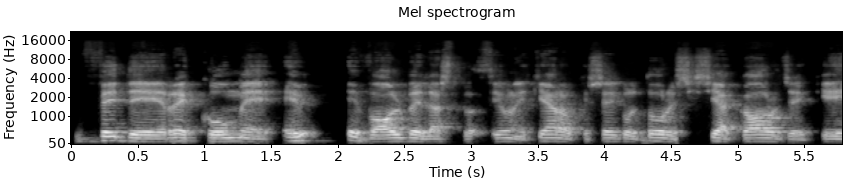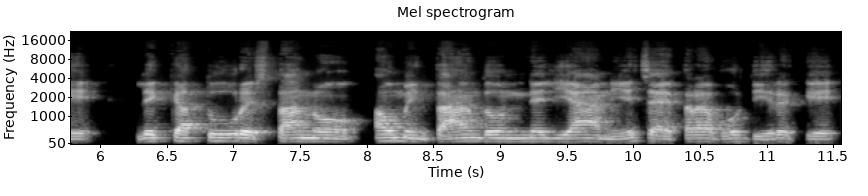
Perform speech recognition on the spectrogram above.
vedere come e- evolve la situazione. È chiaro che se l'agricoltore si, si accorge che le catture stanno aumentando negli anni, eccetera, vuol dire che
